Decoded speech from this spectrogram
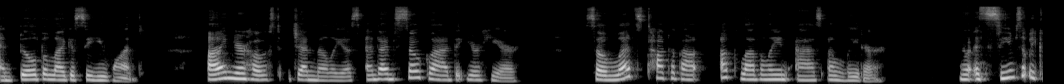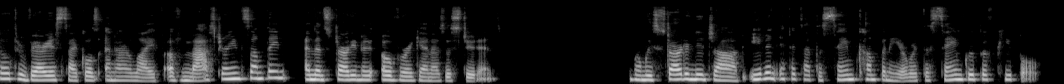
and build the legacy you want. I'm your host, Jen Milius, and I'm so glad that you're here. So let's talk about up leveling as a leader. You know, it seems that we go through various cycles in our life of mastering something and then starting it over again as a student. When we start a new job, even if it's at the same company or with the same group of people,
